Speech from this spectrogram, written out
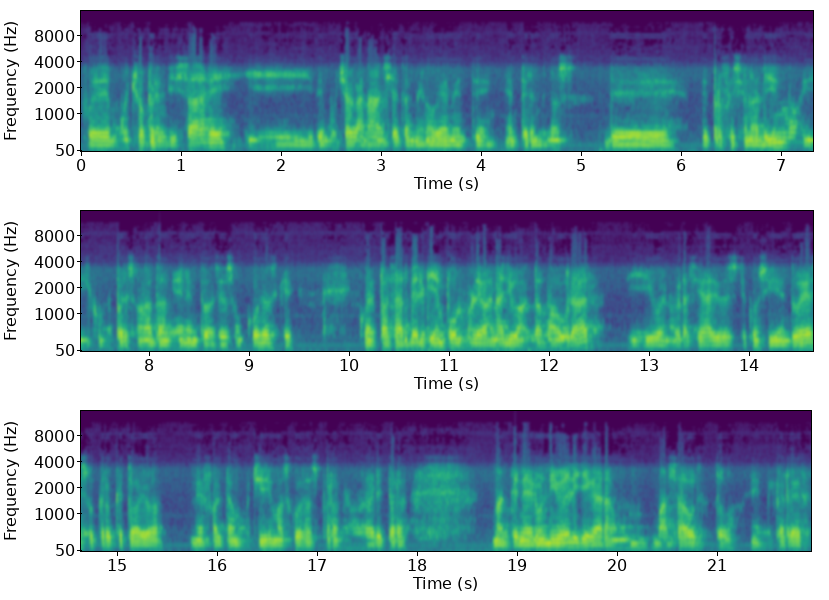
fue de mucho aprendizaje y de mucha ganancia también obviamente en términos de, de profesionalismo y como persona también, entonces son cosas que con el pasar del tiempo le van ayudando a madurar. Y bueno, gracias a Dios estoy consiguiendo eso, creo que todavía me faltan muchísimas cosas para mejorar y para mantener un nivel y llegar a un más alto en mi carrera.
